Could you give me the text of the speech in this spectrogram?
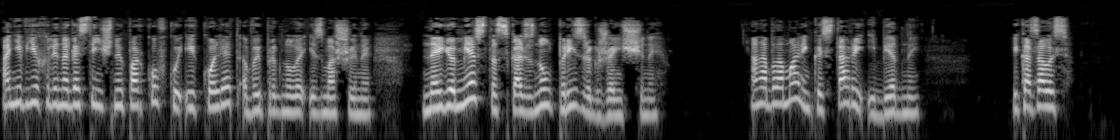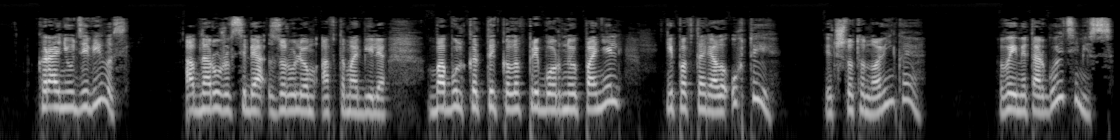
Они въехали на гостиничную парковку, и Колет выпрыгнула из машины. На ее место скользнул призрак женщины. Она была маленькой, старой и бедной, и казалась крайне удивилась. Обнаружив себя за рулем автомобиля, бабулька тыкала в приборную панель и повторяла «Ух ты! Это что-то новенькое? Вы ими торгуете, мисс?»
